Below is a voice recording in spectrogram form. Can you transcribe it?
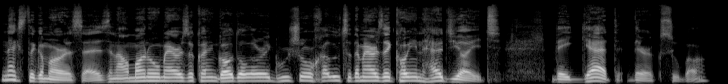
Next, the Gemara says, "An almano marries a kohen gadol or a grusha or chalutza that marries a kohen hedyot. They get their ksuba.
